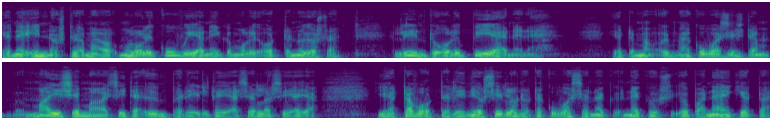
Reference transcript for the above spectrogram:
ja ne innostui. Mä, mulla oli kuvia, niin kuin mä olin ottanut, josta lintu oli pienenä. Jotta mä, mä kuvasin sitä maisemaa siitä ympäriltä ja sellaisia ja, ja tavoittelin jo silloin, että kuvassa näky, näkyisi jopa näinkin, että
